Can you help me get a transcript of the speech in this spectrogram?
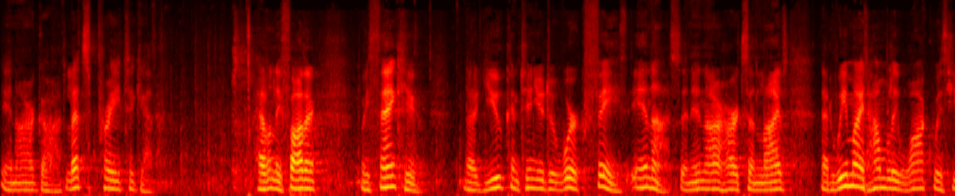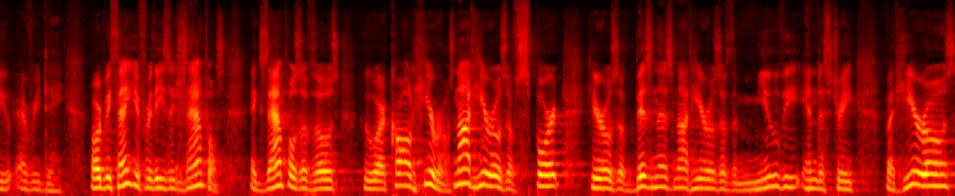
in our God. Let's pray together. Heavenly Father, we thank you that you continue to work faith in us and in our hearts and lives that we might humbly walk with you every day. Lord, we thank you for these examples, examples of those who are called heroes, not heroes of sport, heroes of business, not heroes of the movie industry, but heroes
